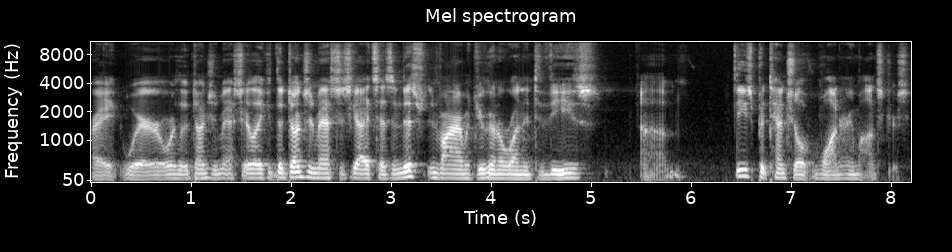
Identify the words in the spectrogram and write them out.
right? Where or the dungeon master, like the dungeon master's guide says, in this environment you're going to run into these um, these potential wandering monsters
